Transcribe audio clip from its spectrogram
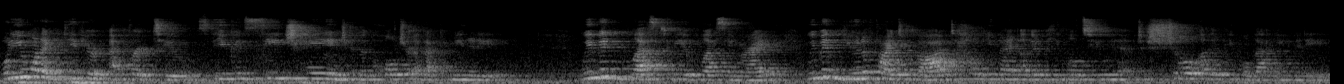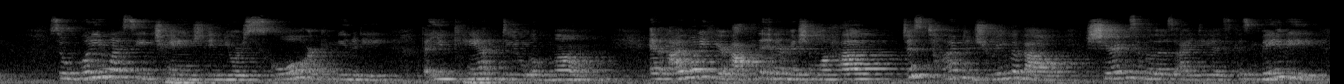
What do you want to give your effort to so you can see change in the culture of that community? We've been blessed to be a blessing, right? We've been unified to God to help unite people to Him, to show other people that unity. So, what do you want to see changed in your school or community that you can't do alone? And I want to hear after the intermission, we'll have just time to dream about sharing some of those ideas because maybe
